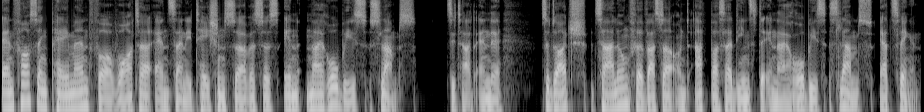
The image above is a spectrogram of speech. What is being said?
Enforcing Payment for Water and Sanitation Services in Nairobis Slums. Zitat Ende zu Deutsch Zahlung für Wasser- und Abwasserdienste in Nairobis Slums erzwingen.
